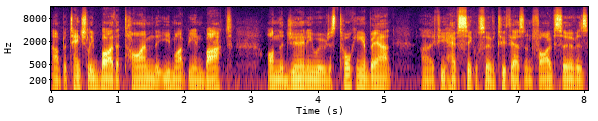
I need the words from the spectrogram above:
uh, potentially by the time that you might be embarked on the journey we were just talking about. Uh, if you have SQL Server 2005 servers,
